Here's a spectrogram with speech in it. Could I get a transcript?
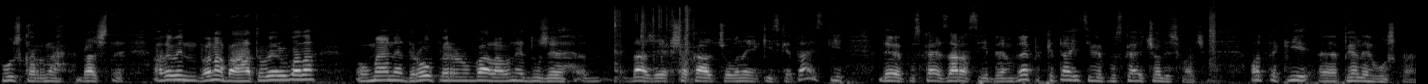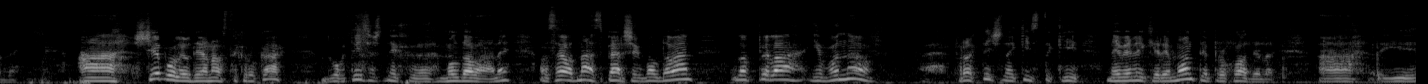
гушкварна, бачите. Але він, вона багато вирубала. У мене дров перерубала, вони дуже, навіть якщо кажуть, що вони якісь китайські, де випускають зараз і BMW китайці випускають, що лиш хочуть. От такі е, пили гушкварни. А ще були в 90-х роках, 2000-х е, молдавани. Оце одна з перших молдаван пила, і вона практично якісь такі невеликі ремонти проходили. А і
